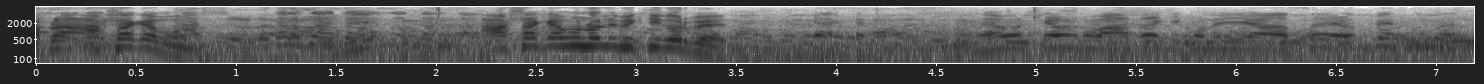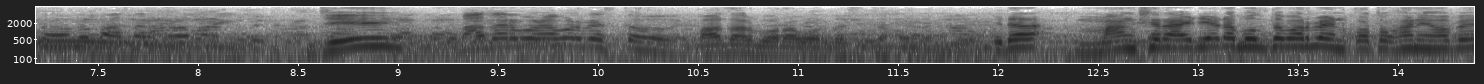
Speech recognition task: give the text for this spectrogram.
আপনার আশা কেমন? আশা কেমন হলে বিক্রি করবেন? ইয়ে ব্যস্ত জি? বাজার বরাবর ব্যস্ত হবে। বাজার বরাবর বেচতে হবে। এটা মাংসের আইডিয়াটা বলতে পারবেন? কতখানি হবে?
